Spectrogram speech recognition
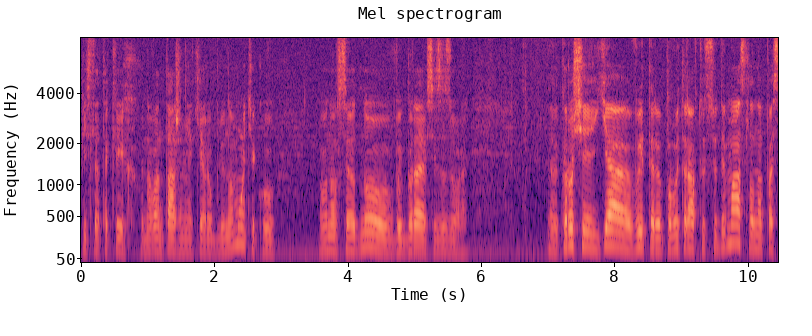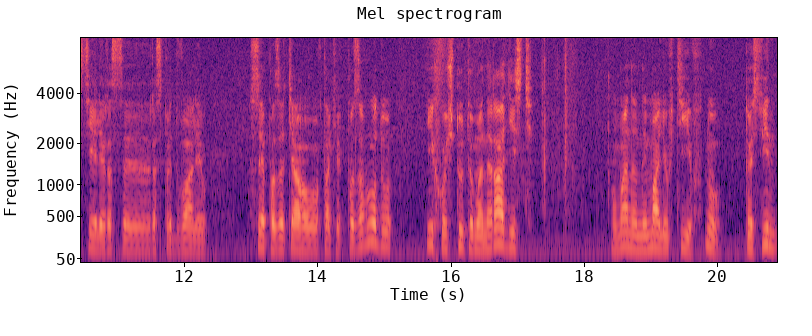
після таких навантажень, як я роблю на мотику, воно все одно вибирає всі зазори. Коротше, я витер, повитирав тут сюди масло на постелі, роз, розпредвалів, все позатягував так, як по заводу. І хоч тут у мене радість, у мене нема люфтів. Ну, тобто він,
